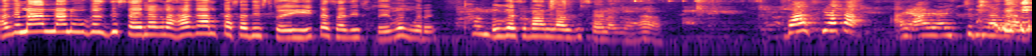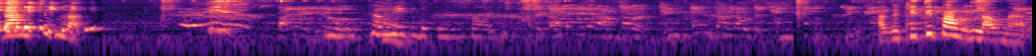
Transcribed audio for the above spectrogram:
अगं लाल लाल उगच दिसायला लागला. हा गाल कसा दिसतोय हे कसा दिसतोय? बघ बरं. उगच लाल लाल दिसायला लागला हा. बस की आता. आय आय आय चिपला गाल चिपला अगं किती पावडर लावणार?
